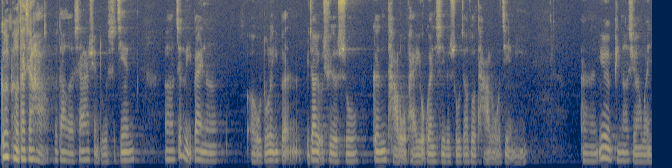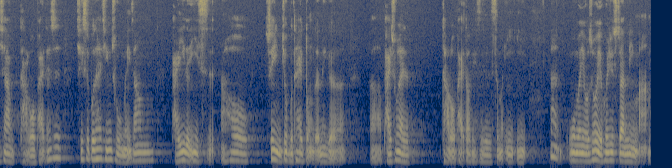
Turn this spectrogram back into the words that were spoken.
各位朋友，大家好！又到了莎拉选读的时间。呃，这个礼拜呢，呃，我读了一本比较有趣的书，跟塔罗牌有关系的书，叫做《塔罗解谜》。嗯，因为平常喜欢玩一下塔罗牌，但是其实不太清楚每张牌意的意思，然后所以你就不太懂得那个呃排出来的塔罗牌到底是什么意义。那我们有时候也会去算命嘛，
